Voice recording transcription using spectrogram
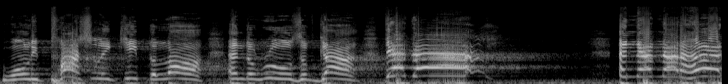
who only partially keep the law and the rules of God. They're there. And they've not heard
